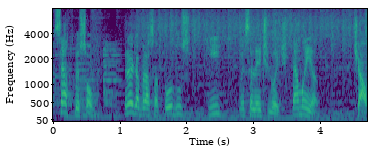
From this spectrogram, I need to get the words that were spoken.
Certo, pessoal? Grande abraço a todos e uma excelente noite. Até amanhã. Tchau.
